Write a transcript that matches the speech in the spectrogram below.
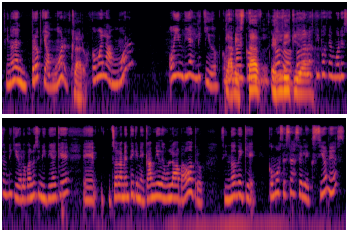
sino en el propio amor. Claro. Como el amor hoy en día es líquido. la amistad es líquida. Todos los tipos de amores son líquidos, lo cual no significa que eh, solamente que me cambie de un lado para otro, sino de que cómo esas elecciones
